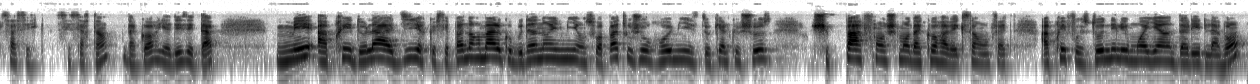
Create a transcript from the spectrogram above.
ça c'est certain, d'accord, il y a des étapes. Mais après, de là à dire que c'est pas normal qu'au bout d'un an et demi, on ne soit pas toujours remise de quelque chose, je suis pas franchement d'accord avec ça en fait. Après, il faut se donner les moyens d'aller de l'avant.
